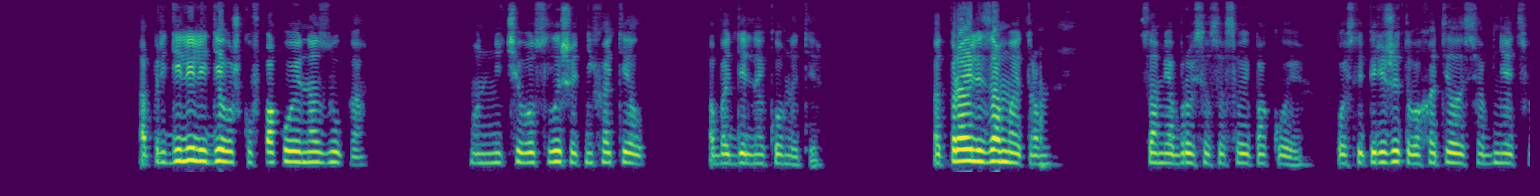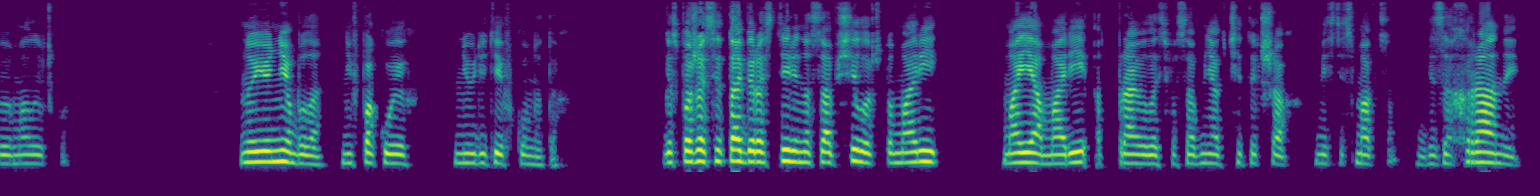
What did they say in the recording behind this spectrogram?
Определили девушку в покое Назука. Он ничего слышать не хотел об отдельной комнате. Отправили за мэтром. Сам я бросился в свои покои. После пережитого хотелось обнять свою малышку. но ее не было ни в покоях, ни у детей в комнатах. Госпожа Сетаби растерянно сообщила, что Мари, моя Мари, отправилась в особняк Читышах вместе с Максом, без охраны.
